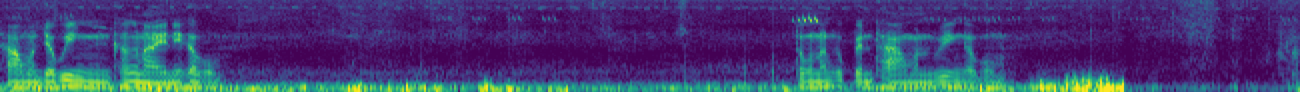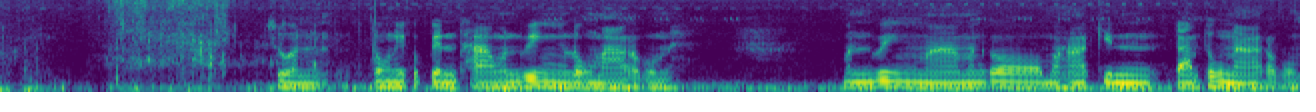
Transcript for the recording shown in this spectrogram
ทางมันจะวิ่งข้างในนี่ครับผม ตรงนั้นก็เป็นทางมันวิ่งครับผม ส่วนตรงนี้ก็เป็นทางมันวิ่งลงมาครับผมเนี่ยมันวิ่งมามันก็มาหากินตามทุ่งนาครับผม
